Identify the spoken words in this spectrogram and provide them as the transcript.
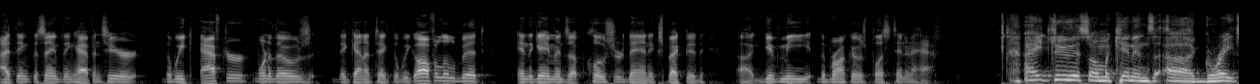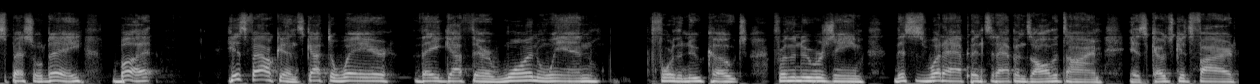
I think the same thing happens here the week after one of those. They kind of take the week off a little bit, and the game ends up closer than expected. Uh, give me the Broncos plus 10 and a half. I hate to do this on McKinnon's uh, great special day, but his Falcons got to where they got their one win for the new coach, for the new regime. This is what happens. It happens all the time. Is coach gets fired,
